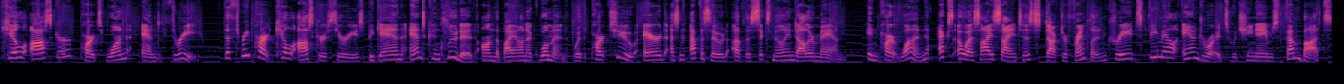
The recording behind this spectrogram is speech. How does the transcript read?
Kill Oscar, Parts 1 and 3. The three part Kill Oscar series began and concluded on The Bionic Woman, with part two aired as an episode of The Six Million Dollar Man. In part one, ex OSI scientist Dr. Franklin creates female androids, which he names fembots,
